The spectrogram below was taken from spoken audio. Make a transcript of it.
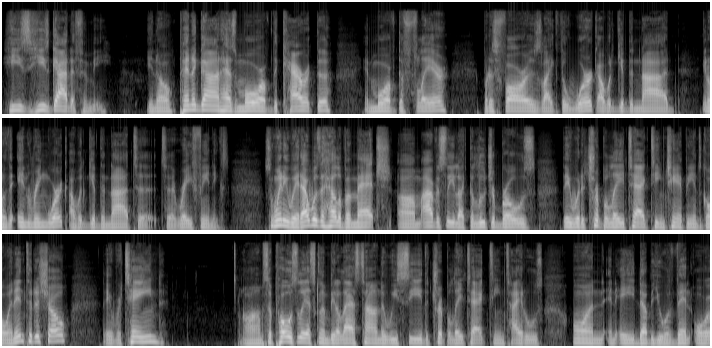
he's he's got it for me. You know, Pentagon has more of the character and more of the flair, but as far as like the work, I would give the nod. You know, the in ring work, I would give the nod to to Rey Fenix. So anyway, that was a hell of a match. Um, obviously, like the Lucha Bros, they were the AAA Tag Team Champions going into the show. They retained. Um, supposedly, that's going to be the last time that we see the AAA tag team titles on an AEW event or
